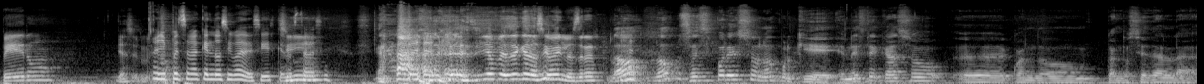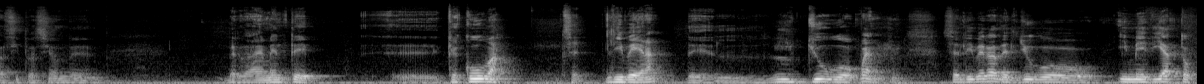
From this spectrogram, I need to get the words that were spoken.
pero ya se me. Yo pensaba que nos iba a decir que no Sí. estaba así. sí, yo pensé que nos iba a ilustrar. No, no, pues es por eso, ¿no? Porque en este caso, eh, cuando, cuando se da la situación de verdaderamente eh, que Cuba se libera del yugo, bueno, se libera del yugo inmediato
